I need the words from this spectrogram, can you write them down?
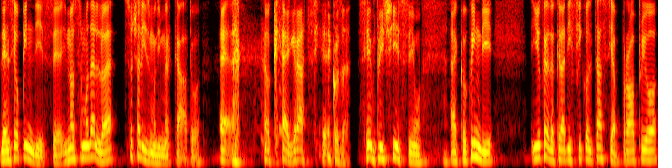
Deng Xiaoping disse, il nostro modello è socialismo di mercato. Eh, ok, grazie. E cos'è? Semplicissimo. Ecco, quindi io credo che la difficoltà sia proprio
